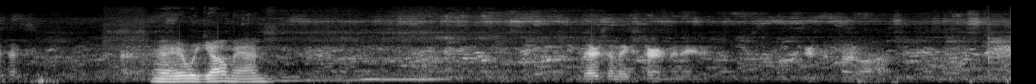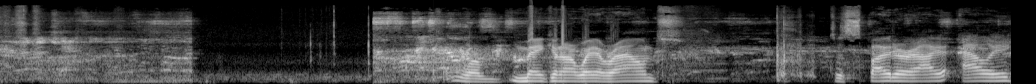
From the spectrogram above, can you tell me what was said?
With us. Yeah, here we go, man. There's some exterminators. Here's the photo op. We're making our way around to Spider Alley.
